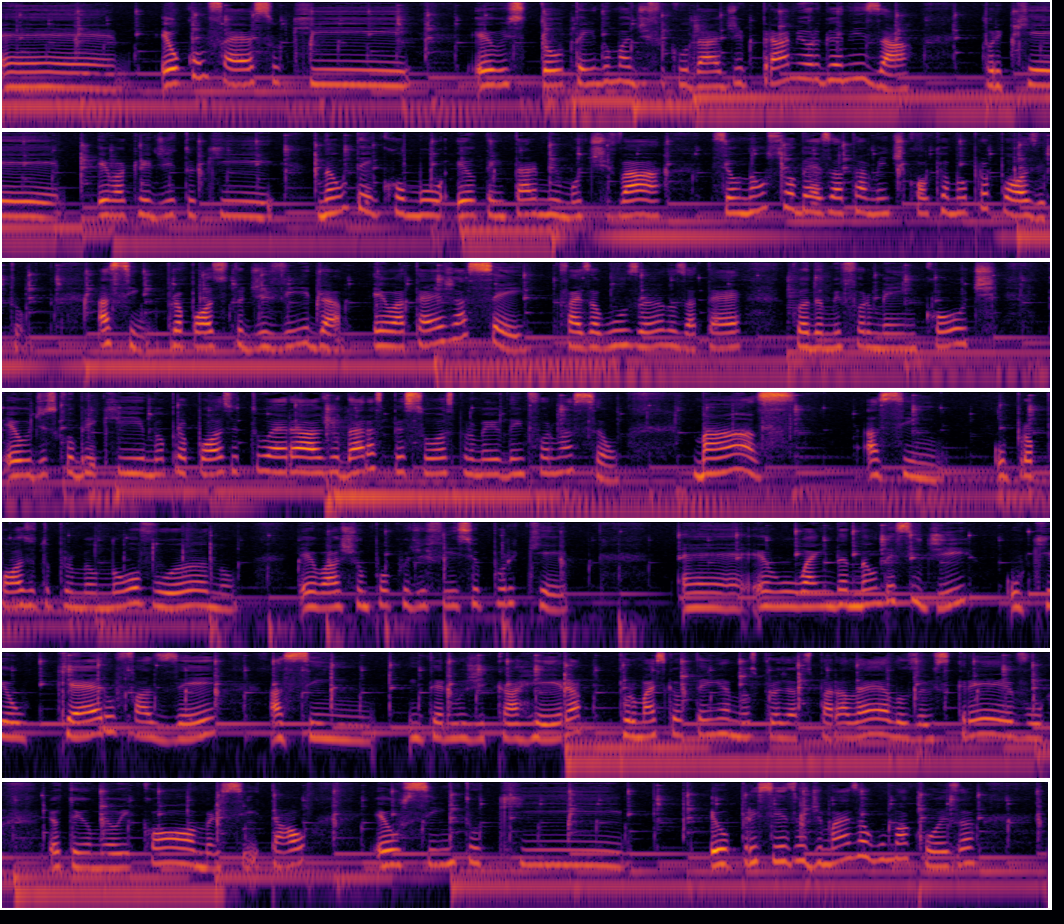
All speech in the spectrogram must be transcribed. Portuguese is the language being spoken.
é, eu confesso que eu estou tendo uma dificuldade para me organizar, porque eu acredito que não tem como eu tentar me motivar se eu não souber exatamente qual é o meu propósito. Assim, propósito de vida, eu até já sei. Faz alguns anos, até quando eu me formei em coach, eu descobri que meu propósito era ajudar as pessoas por meio da informação. Mas, assim, o propósito para o meu novo ano, eu acho um pouco difícil porque é, eu ainda não decidi o que eu quero fazer, assim, em termos de carreira. Por mais que eu tenha meus projetos paralelos, eu escrevo, eu tenho meu e-commerce e tal eu sinto que eu preciso de mais alguma coisa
